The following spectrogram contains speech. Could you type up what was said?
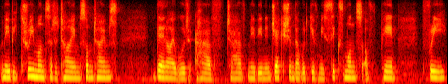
maybe three months at a time sometimes. Then I would have to have maybe an injection that would give me six months of pain free.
